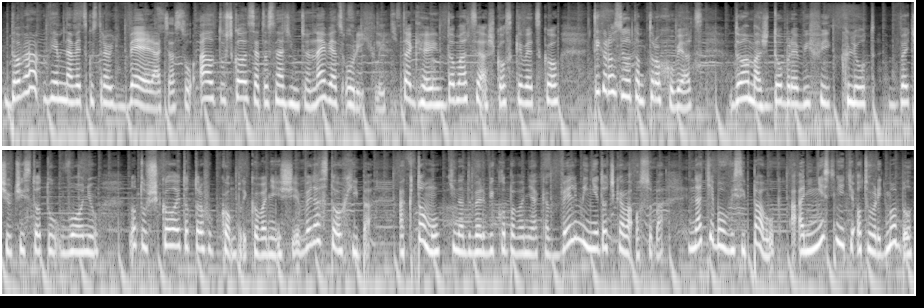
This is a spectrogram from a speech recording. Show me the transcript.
Doma viem na vecku straviť veľa času, ale tu v škole sa to snažím čo najviac urýchliť. Tak hej, domáce a školské vecko, tých rozdiel tam trochu viac. Doma máš dobré Wi-Fi, kľud, väčšiu čistotu, vôňu. No tu v škole je to trochu komplikovanejšie, veľa z toho chýba. A k tomu ti na dver vyklopáva nejaká veľmi nedočkavá osoba. Na tebou vysí pavúk a ani nestinete otvoriť mobil,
